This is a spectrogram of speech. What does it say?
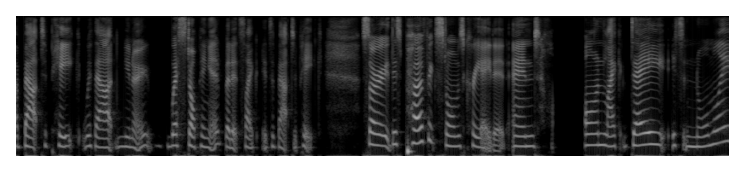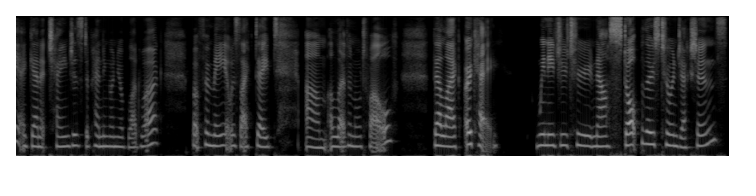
about to peak without, you know, we're stopping it, but it's like it's about to peak. So this perfect storm is created and on like day it's normally again it changes depending on your blood work but for me it was like day t- um, 11 or 12 they're like okay we need you to now stop those two injections.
